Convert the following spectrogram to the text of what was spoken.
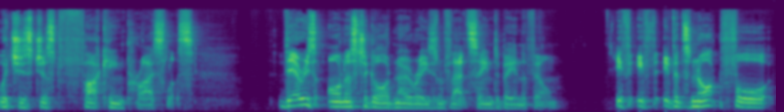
which is just fucking priceless there is honest to God no reason for that scene to be in the film. If if if it's not for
